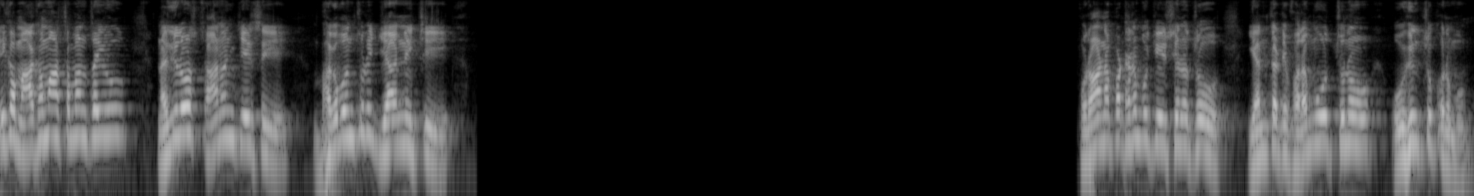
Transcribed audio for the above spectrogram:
ఇక మాఘమాసమంతయు నదిలో స్నానం చేసి భగవంతుని ధ్యానించి పురాణ పఠనము చేసినచో ఎంతటి ఫలము వచ్చునో ఊహించుకొనుము.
